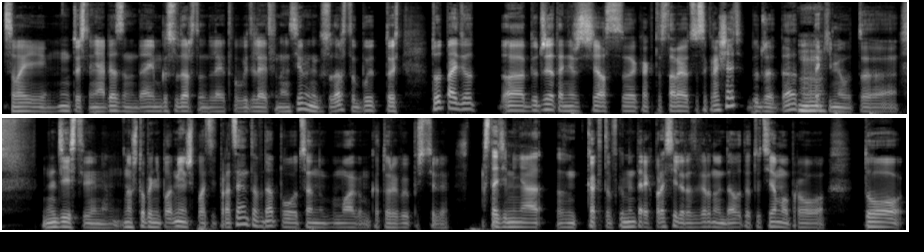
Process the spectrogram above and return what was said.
свои, ну то есть они обязаны, да, им государство для этого выделяет финансирование, государство будет, то есть тут пойдет э, бюджет, они же сейчас э, как-то стараются сокращать бюджет, да, Мгм. такими вот э, действиями, но чтобы не меньше платить процентов, да, по ценным бумагам, которые выпустили. Кстати, меня э, как-то в комментариях просили развернуть, да, вот эту тему про то,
